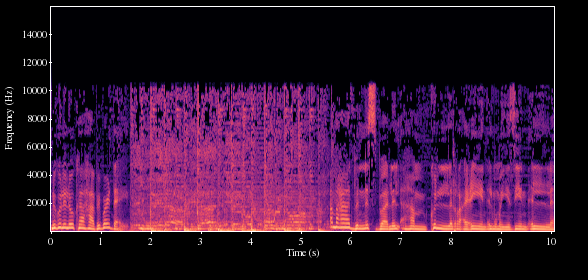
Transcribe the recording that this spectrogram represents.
نقول للوكا happy birthday أما عاد بالنسبة للأهم كل الرائعين المميزين ال-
